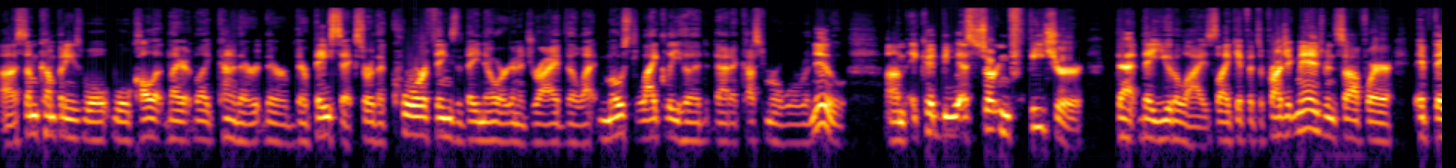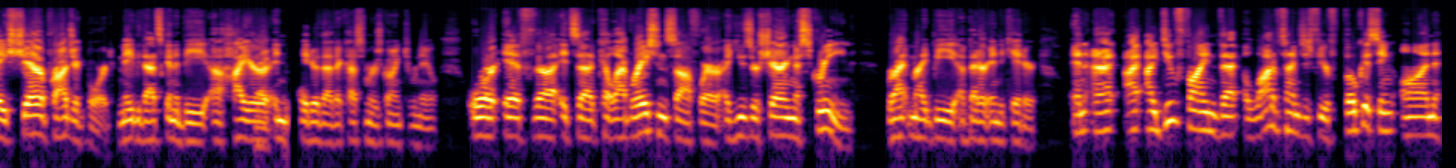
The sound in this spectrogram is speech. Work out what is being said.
Uh, some companies will will call it their, like kind of their their their basics or the core things that they know are going to drive the li- most likelihood that a customer will renew. Um, it could be a certain feature that they utilize. Like if it's a project management software, if they share a project board, maybe that's going to be a higher right. indicator that a customer is going to renew. Or if uh, it's a collaboration software, a user sharing a screen, right, might be a better indicator. And I, I do find that a lot of times, if you're focusing on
